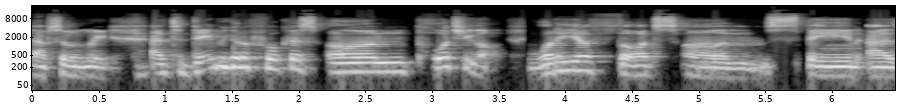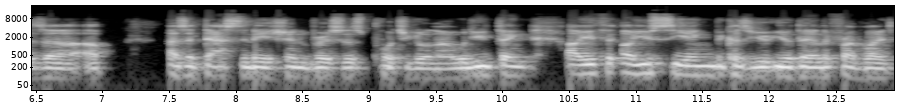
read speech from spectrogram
Absolutely. And today we're going to focus on Portugal. What are your thoughts on Spain as a, a as a destination versus Portugal now? Do you think? Are you th- are you seeing because you you're there in the front lines?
